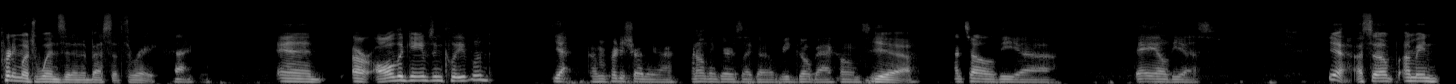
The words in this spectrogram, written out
pretty much wins it in a best of three. Exactly. And are all the games in Cleveland? Yeah, I'm pretty sure they are. I don't think there's like a we go back home scene Yeah. until the uh the ALDS. Yeah. So I mean,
